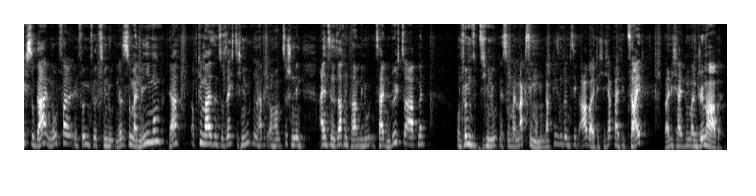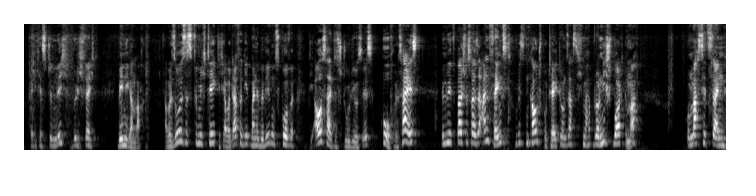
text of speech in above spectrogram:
ich sogar im Notfall in 45 Minuten. Das ist so mein Minimum. Ja? Optimal sind so 60 Minuten, dann habe ich auch noch zwischen den einzelnen Sachen ein paar Minuten Zeit, um durchzuatmen. Und 75 Minuten ist so mein Maximum. Und nach diesem Prinzip arbeite ich. Ich habe halt die Zeit, weil ich halt nur mal ein Gym habe. Hätte ich das Gym nicht, würde ich vielleicht weniger machen. Aber so ist es für mich täglich. Aber dafür geht meine Bewegungskurve, die außerhalb des Studios ist, hoch. Das heißt, wenn du jetzt beispielsweise anfängst, bist ein Couch Potato und sagst, ich habe noch nicht Sport gemacht und machst jetzt dein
